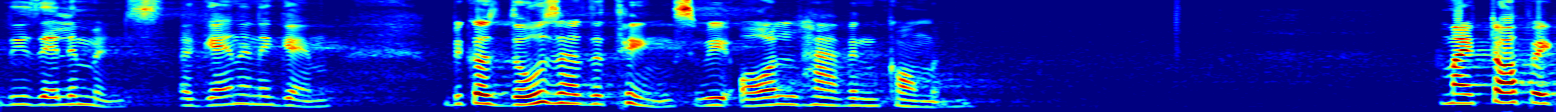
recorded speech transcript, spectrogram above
these elements again and again, because those are the things we all have in common. My topic,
